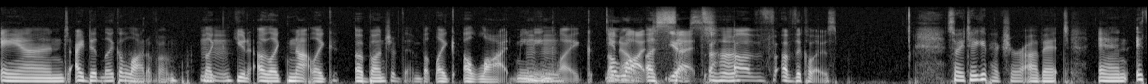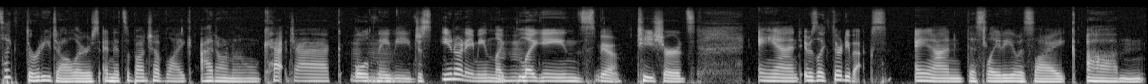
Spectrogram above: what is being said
and I did like a lot of them. Like Mhm. you know, like not like a bunch of them, but like a lot, meaning Mhm. like you A know, lot, a yes. set Uh-huh. of of the clothes. So I take a picture of it, and it's like thirty dollars, and it's a bunch of like I don't know, Cat Jack, Old Mhm. Navy, just you know what I mean, like Mhm. leggings, Yeah. t-shirts, and it was like thirty bucks. And this lady was like, um,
